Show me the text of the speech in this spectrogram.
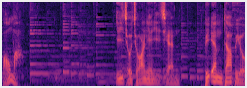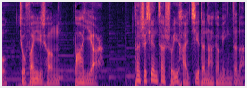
宝马。一九九二年以前，BMW 就翻译成巴伊尔，但是现在谁还记得那个名字呢？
